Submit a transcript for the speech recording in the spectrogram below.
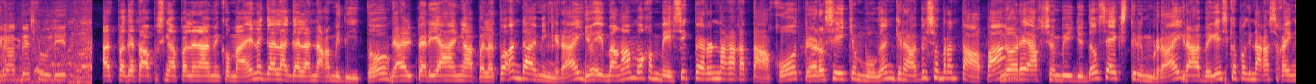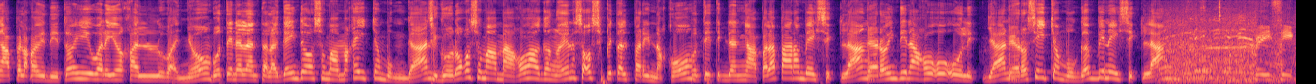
Grabe sulit. At pagkatapos nga pala namin kumain, nagala-gala na kami dito. Dahil peryahan nga pala to, ang daming ride. Yung iba nga mukhang basic pero nakakatakot. Pero si Ichambungan, grabe, sobrang tapang. No reaction video daw sa extreme ride. Grabe guys, kapag nakasakay nga pala kayo dito, hiwalay yung kaluluwa nyo. Buti na lang talaga, hindi ako sumama kay Ichambungan. Siguro kung sumama ako, hanggang ngayon, nasa ospital pa rin ako. Kung titignan nga pala, parang basic lang. Pero hindi na ako uulit dyan. Pero si Ichambungan, binasic lang. Basic.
